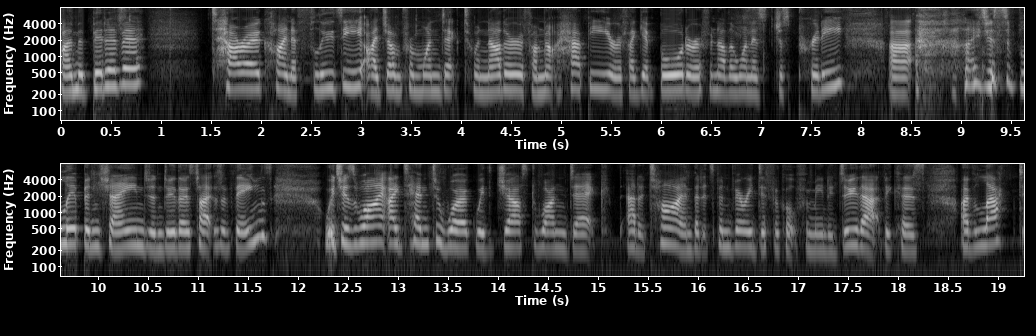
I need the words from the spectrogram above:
I'm a bit of a tarot kind of floozy. I jump from one deck to another if I'm not happy or if I get bored or if another one is just pretty. Uh, I just flip and change and do those types of things, which is why I tend to work with just one deck at a time, but it's been very difficult for me to do that because I've lacked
